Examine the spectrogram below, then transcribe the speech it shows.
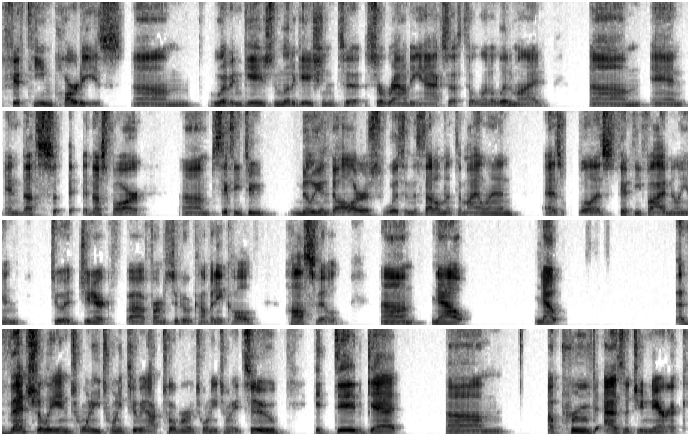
15 parties um, who have engaged in litigation to surrounding access to lenalidomide, um, and and thus thus far, um, 62 million dollars was in the settlement to Mylan, as well as 55 million to a generic uh, pharmaceutical company called Hosfeld. Um, now, now, eventually in 2022, in October of 2022, it did get um, approved as a generic,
